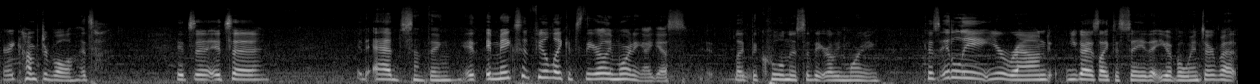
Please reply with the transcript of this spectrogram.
Very comfortable. It's it's a it's a it adds something. It it makes it feel like it's the early morning, I guess, like the coolness of the early morning Because Italy, year round, you guys like to say that you have a winter, but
